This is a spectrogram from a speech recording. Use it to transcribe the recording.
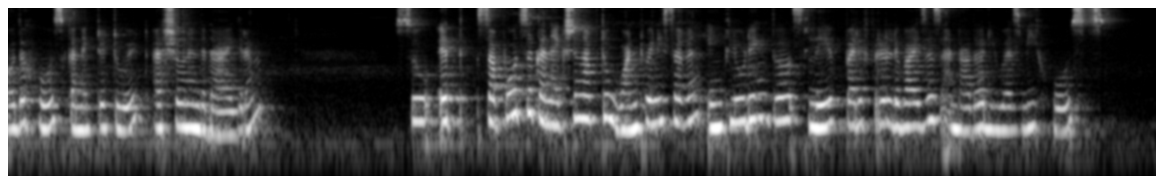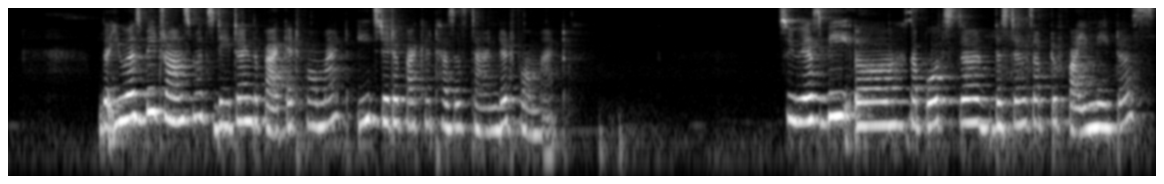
or the host connected to it as shown in the diagram. So it supports a connection up to 127 including the slave peripheral devices and other USB hosts. The USB transmits data in the packet format. Each data packet has a standard format. So USB uh, supports the distance up to 5 meters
